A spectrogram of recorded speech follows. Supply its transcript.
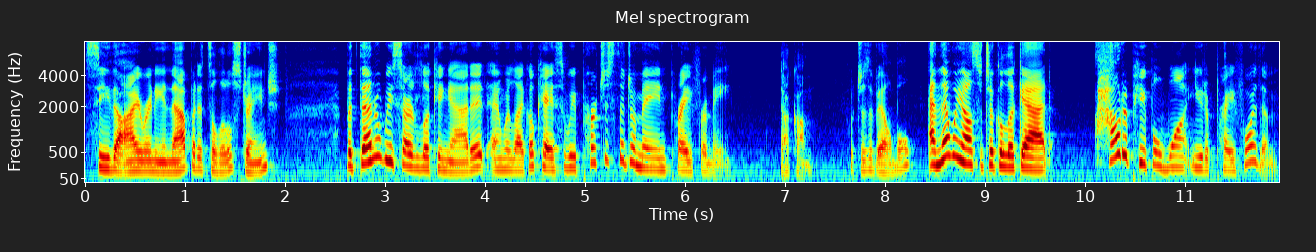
see the irony in that, but it's a little strange. But then we started looking at it and we're like, okay, so we purchased the domain prayforme.com, which is available. And then we also took a look at how do people want you to pray for them?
